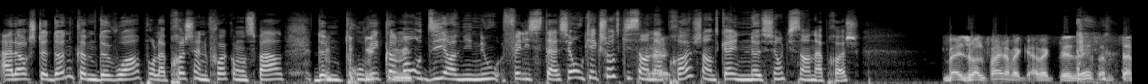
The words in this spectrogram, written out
Alors, je te donne comme devoir pour la prochaine fois qu'on se parle de me trouver comment on dit en Inou félicitations ou quelque chose qui s'en approche, en tout cas une notion qui s'en approche. Ben, je vais le faire avec, avec plaisir. ça me, ça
